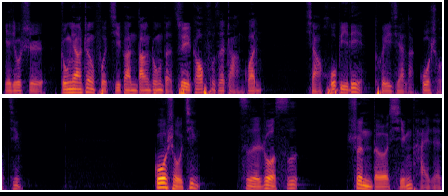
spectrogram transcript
也就是中央政府机关当中的最高负责长官，向忽必烈推荐了郭守敬。郭守敬，字若思，顺德邢台人，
